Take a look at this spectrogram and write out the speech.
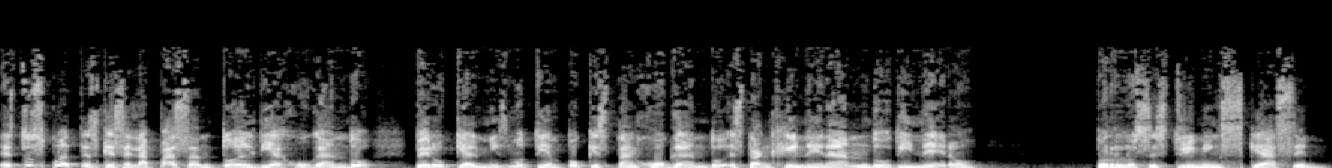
Estos cuates que se la pasan todo el día jugando, pero que al mismo tiempo que están jugando, están generando dinero por los streamings que hacen.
